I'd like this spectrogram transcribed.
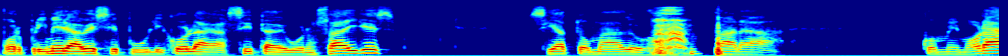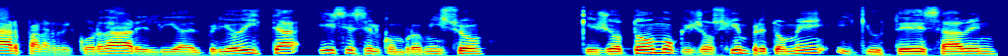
por primera vez se publicó la Gaceta de Buenos Aires, se ha tomado para conmemorar, para recordar el Día del Periodista. Ese es el compromiso que yo tomo, que yo siempre tomé y que ustedes saben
